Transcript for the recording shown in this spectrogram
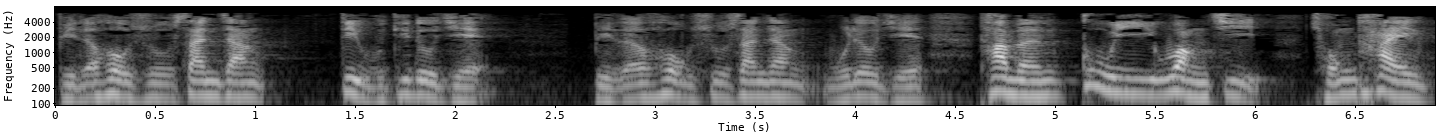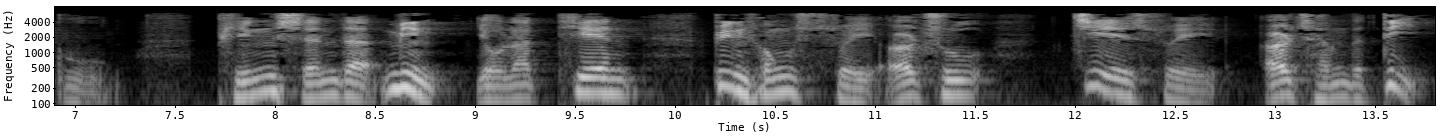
彼得后书三章第五、第六节，彼得后书三章五六节，他们故意忘记从太古。凭神的命有了天，并从水而出、借水而成的地，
